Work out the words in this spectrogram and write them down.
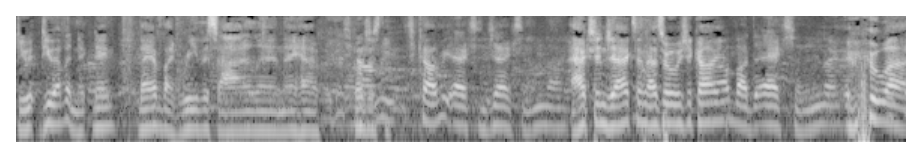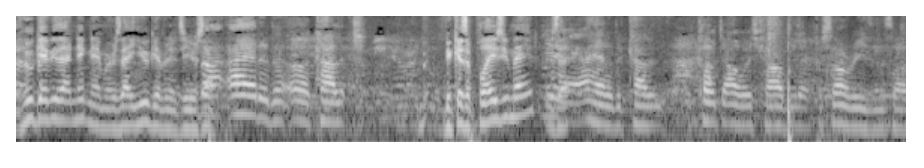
Do you, do you have a nickname? They have like Revis Island. They have Just call of- me, just call me Action Jackson. You know, Action Jackson. That's what we should call I'm you. about the action. You know. Who uh, who gave you that nickname, or is that you giving it to yourself I, I had it in uh, college. Because of plays you made? Is yeah, that I had it in college. Coach always called me that for some reason, so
